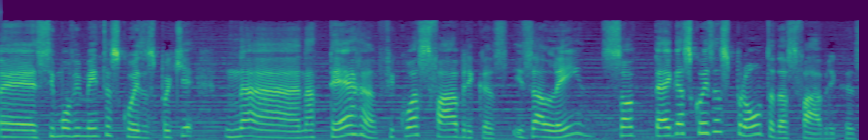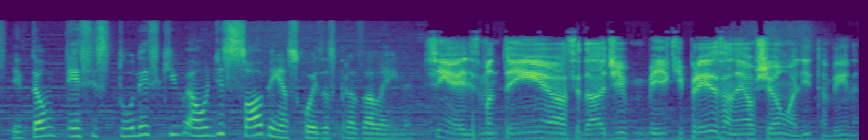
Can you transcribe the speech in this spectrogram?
é, se movimenta as coisas, porque na, na Terra ficou as fábricas, e Zalém só pega as coisas prontas das fábricas. Então tem esses túneis que é onde sobem as coisas para Zalém, né? Sim, é, eles mantêm a cidade meio que presa, né, ao chão ali também, né?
